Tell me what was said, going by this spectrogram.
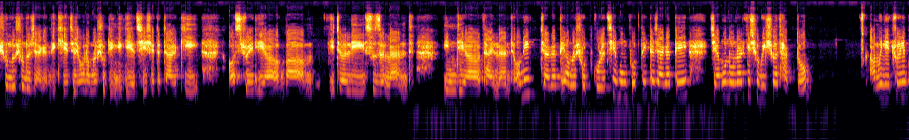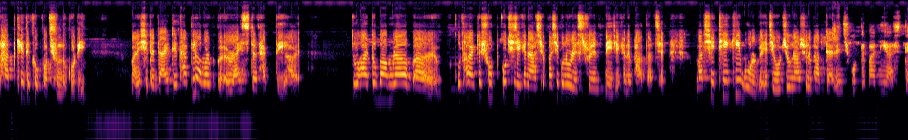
সুন্দর সুন্দর জায়গা দেখিয়েছে। যখন আমরা শুটিং এ গিয়েছি, সেটা টার্কি অস্ট্রেলিয়া বা ইটালি সুইজারল্যান্ড ইন্ডিয়া থাইল্যান্ড অনেক জায়গাতে আমরা শুট করেছি এবং প্রত্যেকটা জায়গাতে যেমন ওনার কিছু বিষয় থাকতো, আমি লিটারালি ভাত খেতে খুব পছন্দ করি। মানে সেটা ডায়েটে থাকলেও আমার রাইসটা থাকতেই হয়। তো হয়তো বা আমরা কোথাও একটা শুট করছি যেখানে আশেপাশে কোনো রেস্টুরেন্ট নেই যেখানে ভাত আছে। বা সে ঠিকই বলবে যে ওর জন্য আসলে ভাতটা অ্যারেঞ্জ করতে পার নিয়ে আসতে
